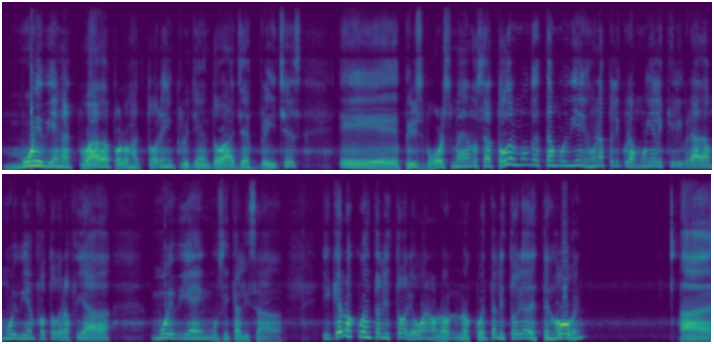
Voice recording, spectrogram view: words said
muy bien actuada por los actores, incluyendo a Jeff Bridges, eh, Pierce Brosnan, o sea, todo el mundo está muy bien, es una película muy equilibrada, muy bien fotografiada, muy bien musicalizada. ¿Y qué nos cuenta la historia? Bueno, nos cuenta la historia de este joven, ah,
